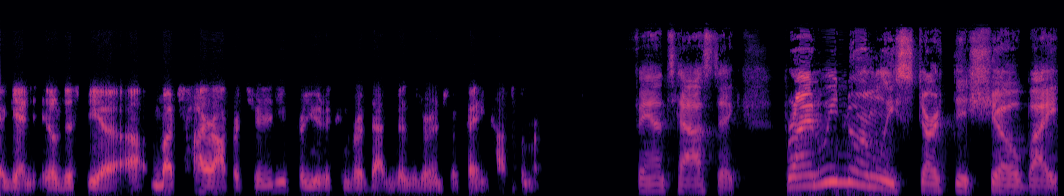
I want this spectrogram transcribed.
again, it'll just be a, a, much higher opportunity for you to convert that visitor into a paying customer. Fantastic. Brian, we normally start this show by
